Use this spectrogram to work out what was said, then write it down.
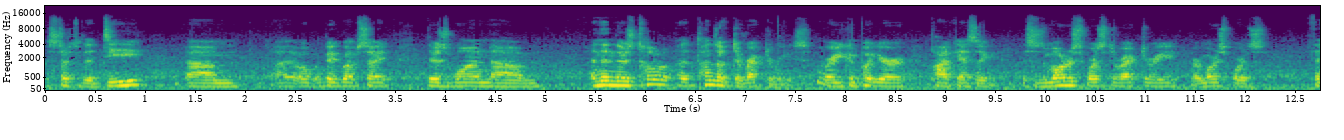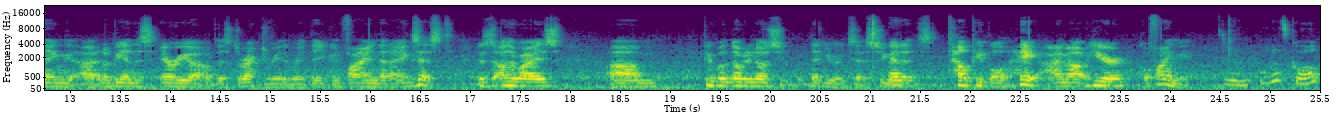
starts with a D, um, a, a big website. There's one, um, and then there's total uh, tons of directories Hmm. where you can put your podcast. Like this is a motorsports directory or a motorsports thing. Uh, it'll be in this area of this directory that, that you can find that I exist. Because otherwise, um, people nobody knows that you exist. So you Right. gotta tell people, hey, I'm out here. Go find me. Yeah. Well, that's cool.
